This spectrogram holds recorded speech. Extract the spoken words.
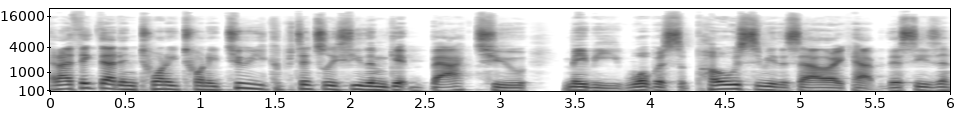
And I think that in 2022, you could potentially see them get back to maybe what was supposed to be the salary cap this season.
